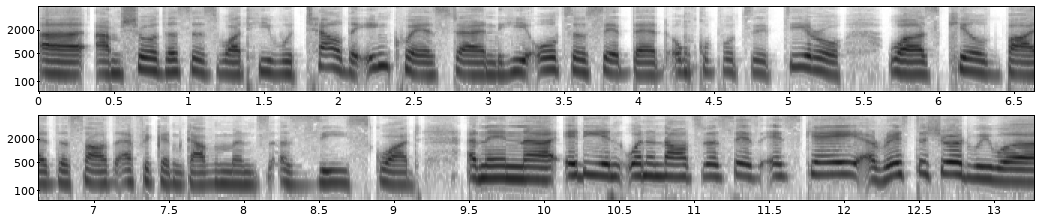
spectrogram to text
uh, I'm sure this is what he would tell the inquest. And he also said that Onkgopotse Tiro was killed by the South African government's Z squad. And then uh, Eddie in Winnenalsra says, SK, rest assured we were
